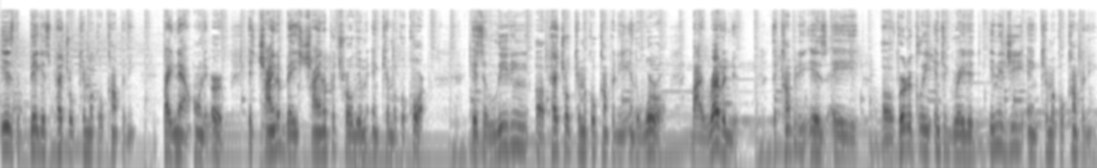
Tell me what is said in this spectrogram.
is the biggest petrochemical company right now on the earth? It's China-based China Petroleum and Chemical Corp. It's a leading uh, petrochemical company in the world by revenue. The company is a, a vertically integrated energy and chemical company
